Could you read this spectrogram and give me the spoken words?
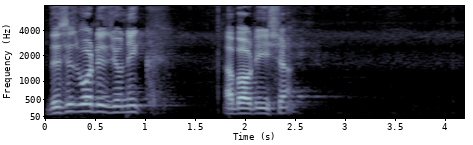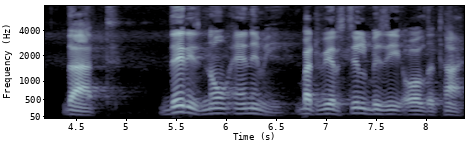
This is what is unique about Isha, that there is no enemy, but we are still busy all the time.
